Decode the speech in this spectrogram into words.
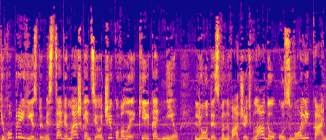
Його приїзду місцеві мешканці очікували кілька днів. Люди звинувачують владу у зволіканні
